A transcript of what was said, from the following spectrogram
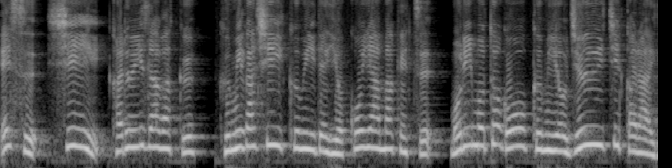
S、C、軽井沢区、組が C 組で横山決、森本郷組を11から1、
